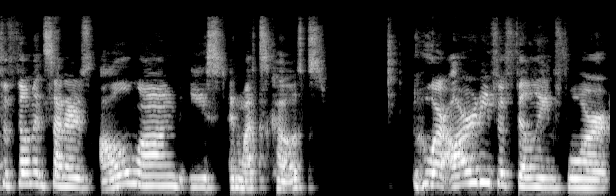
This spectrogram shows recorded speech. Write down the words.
fulfillment centers all along the east and west coast who are already fulfilling for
